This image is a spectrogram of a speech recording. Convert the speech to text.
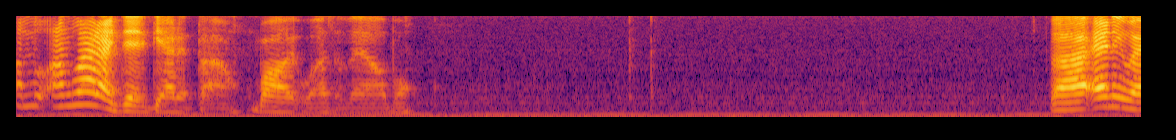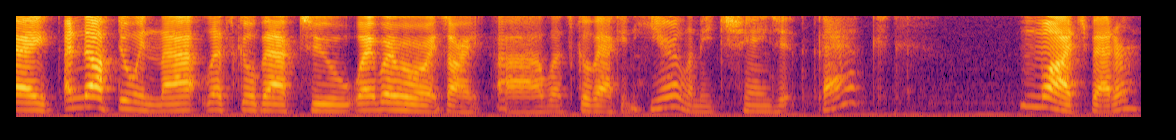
I'm I'm glad I did get it though while it was available. But anyway, enough doing that. Let's go back to wait wait wait wait sorry. Uh, let's go back in here. Let me change it back. Much better.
